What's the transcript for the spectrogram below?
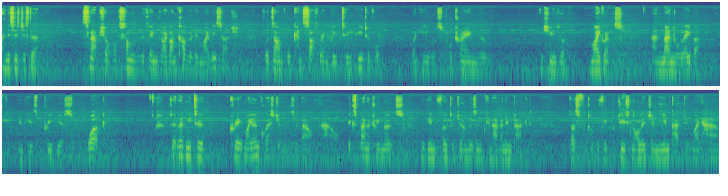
And this is just a snapshot of some of the things I've uncovered in my research. For example, can suffering be too beautiful? When he was portraying the issues of migrants and manual labour in his previous work. So it led me to create my own questions about how explanatory notes within photojournalism can have an impact. Does photography produce knowledge and the impact it might have?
